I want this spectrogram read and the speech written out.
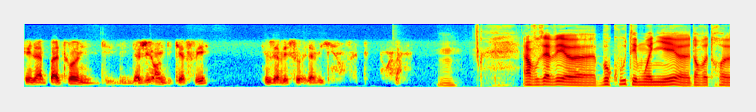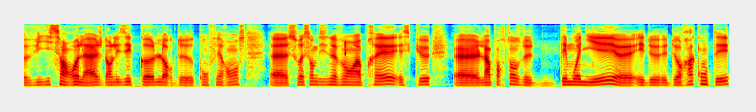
et la patronne, la gérante du café, nous avaient sauvé la vie. Voilà. Hmm. Alors vous avez euh, beaucoup témoigné euh, dans votre vie sans relâche, dans les écoles, lors de conférences. 79 euh, ans après, est-ce que l'importance de témoigner et de, raconter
